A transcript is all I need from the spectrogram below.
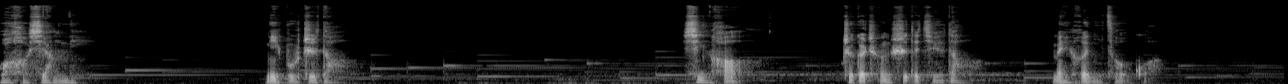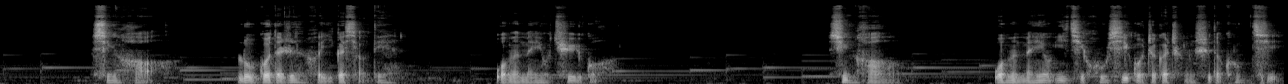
我好想你，你不知道。幸好，这个城市的街道没和你走过。幸好，路过的任何一个小店，我们没有去过。幸好，我们没有一起呼吸过这个城市的空气。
